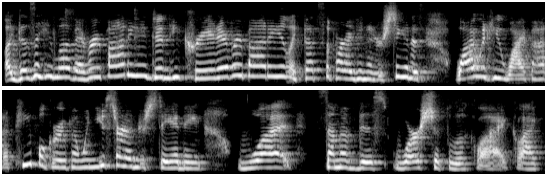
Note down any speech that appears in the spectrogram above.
like doesn't he love everybody? Didn't he create everybody? Like that's the part i didn't understand is why would he wipe out a people group? And when you start understanding what some of this worship looked like like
